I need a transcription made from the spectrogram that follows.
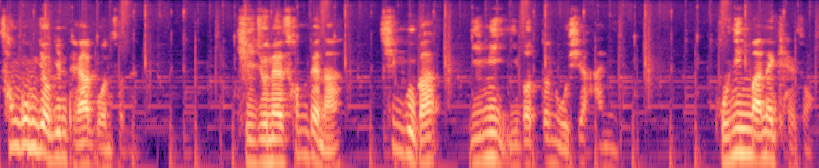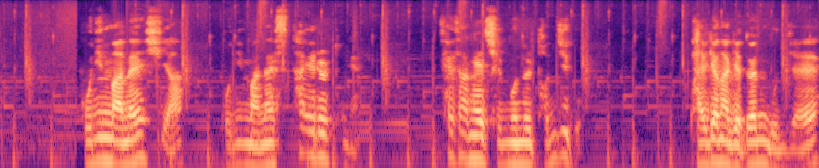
성공적인 대학 원서는 기존의 선배나 친구가 이미 입었던 옷이 아닌 본인만의 개성, 본인만의 시야, 본인만의 스타일을 통해 세상의 질문을 던지고 발견하게 된 문제에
